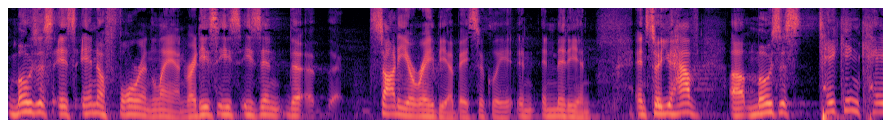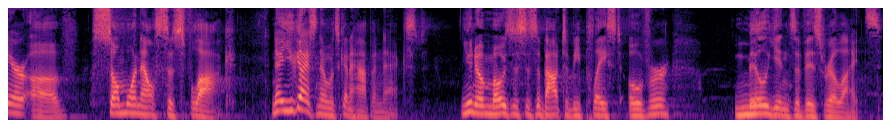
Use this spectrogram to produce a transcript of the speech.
Moses is in a foreign land, right? He's, he's, he's in the Saudi Arabia, basically, in, in Midian. And so you have uh, Moses taking care of someone else's flock. Now, you guys know what's going to happen next. You know, Moses is about to be placed over millions of Israelites.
